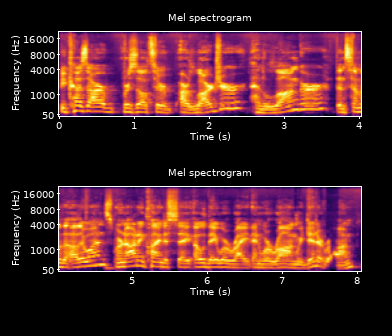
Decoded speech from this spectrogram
because our results are, are larger and longer than some of the other ones, we're not inclined to say, oh, they were right and we're wrong, we did it wrong.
